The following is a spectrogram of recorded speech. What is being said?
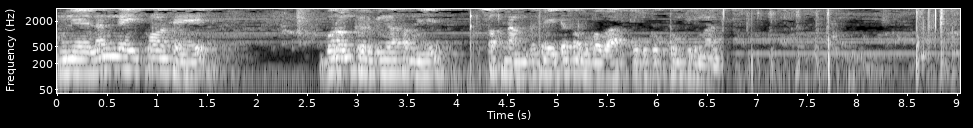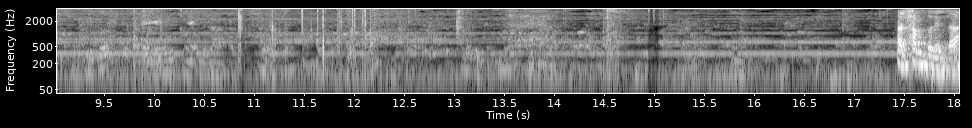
mu ne lan ngay conseiller borom kër bi nga xam ne soxnaam dafay defal ba baax te du ko compliment alhamdulillah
